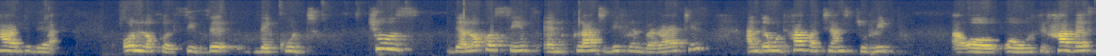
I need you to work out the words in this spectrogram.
had their own local seeds, they, they could choose their local seeds and plant different varieties, and they would have a chance to reap uh, or, or harvest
